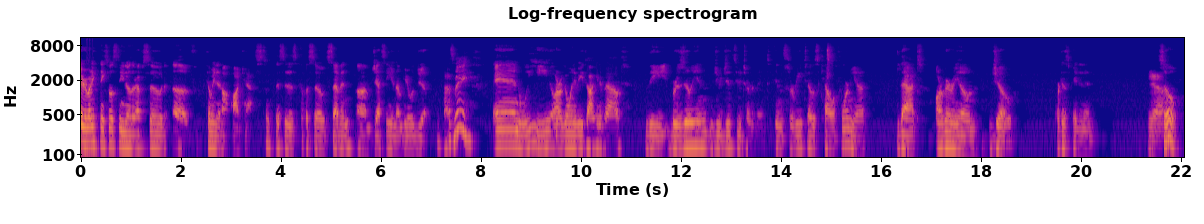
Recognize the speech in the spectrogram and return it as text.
Hey everybody, thanks for listening to another episode of Coming in Hot Podcast. This is episode seven. I'm Jesse and I'm here with Joe. That's me. And we are going to be talking about the Brazilian Jiu Jitsu tournament in Cerritos, California, that our very own Joe participated in. Yeah. So,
